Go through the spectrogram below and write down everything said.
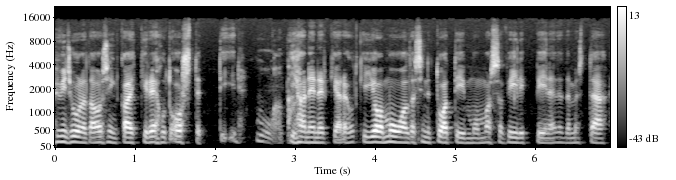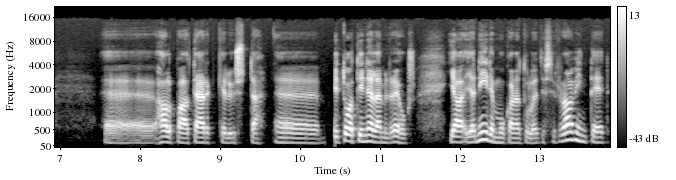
hyvin suurelta osin kaikki rehut ostettiin. Muualta? Ihan energiarehutkin, joo, muualta. Sinne tuotiin muun muassa Filippiineitä tämmöistä halpaa tärkkelystä, tuotiin eläimen rehuksi. Ja, ja niiden mukana tulee tietysti ravinteet,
